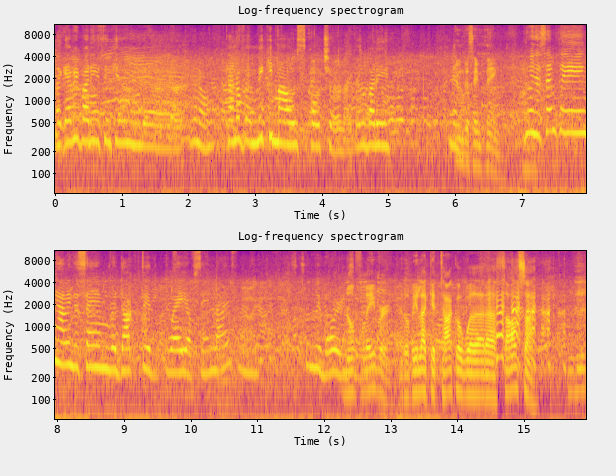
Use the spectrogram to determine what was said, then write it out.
Like everybody thinking, uh, you know, kind of a Mickey Mouse culture. Like everybody you know, Doing the same thing. doing the same thing, having the same reductive way of seeing life. And it's going to be boring. No so- flavor. It'll be like a taco without a salsa.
